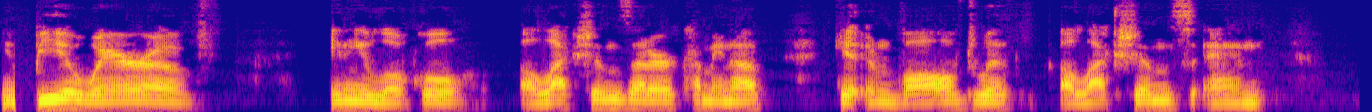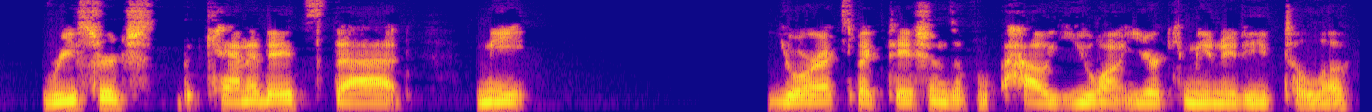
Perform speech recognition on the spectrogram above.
you know, be aware of any local elections that are coming up. Get involved with elections and research the candidates that meet your expectations of how you want your community to look.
